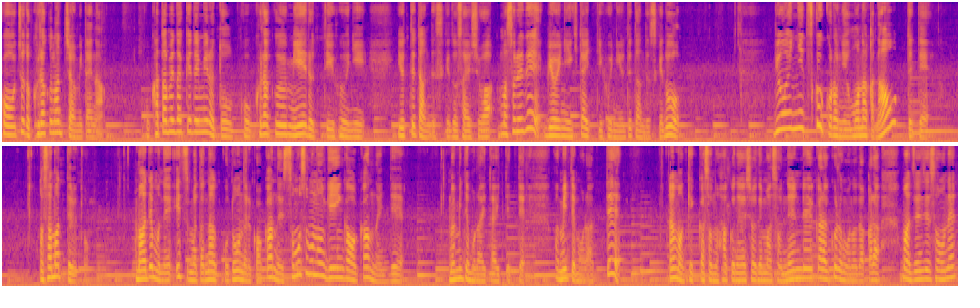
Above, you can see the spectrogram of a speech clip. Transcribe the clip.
こうちょっと暗くなっちゃうみたいな片目だけで見るとこう暗く見えるっていう風に言ってたんですけど最初は、まあ、それで病院に行きたいっていう風に言ってたんですけど病院に着く頃にはもうなんか治ってて収まってると。まあでもねいつまたなんかどうなるか分かんないそもそもの原因が分かんないんで、まあ、見てもらいたいって言って、まあ、見てもらってあまあ、結果その白内障で、まあ、その年齢から来るものだから、まあ、全然そのね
